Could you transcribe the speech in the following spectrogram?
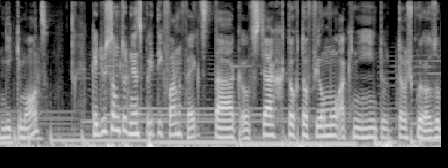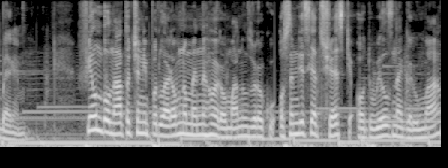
díky moc. Keď už som tu dnes pri tých fun facts, tak vzťah tohto filmu a knihy tu trošku rozoberiem. Film bol natočený podľa rovnomenného románu z roku 86 od Wilsona Gruma.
